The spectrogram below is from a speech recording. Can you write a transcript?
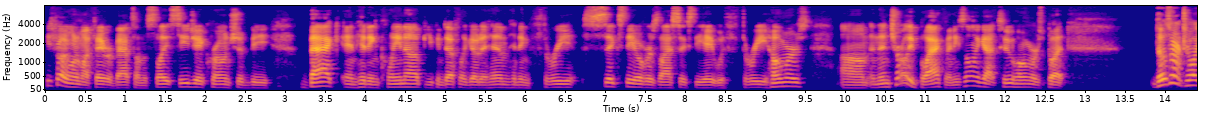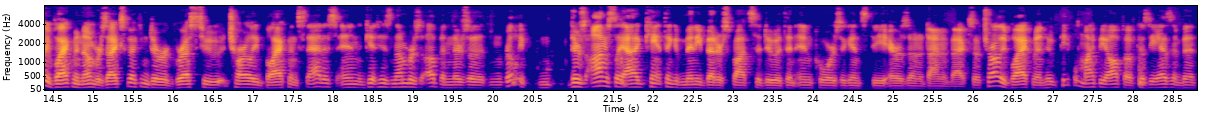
he's probably one of my favorite bats on the slate. CJ Cron should be back and hitting cleanup. You can definitely go to him hitting 360 over his last 68 with three homers. Um, and then Charlie Blackmon, he's only got two homers, but those aren't Charlie Blackmon numbers. I expect him to regress to Charlie Blackmon status and get his numbers up. And there's a really, there's honestly, I can't think of many better spots to do it than in Coors against the Arizona Diamondbacks. So Charlie Blackmon, who people might be off of because he hasn't been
